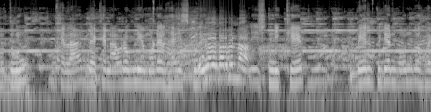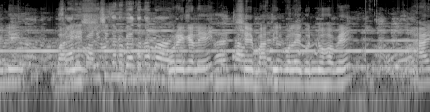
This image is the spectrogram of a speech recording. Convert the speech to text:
নতুন খেলা। দেখেন আওরবনিয়া মডেল হাই স্কুলে বালিশ নিক্ষেপ। বেল পিটন বন্ধ হইলে বালিশ পড়ে গেলে সে বাতিল বলে গণ্য হবে। হাই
